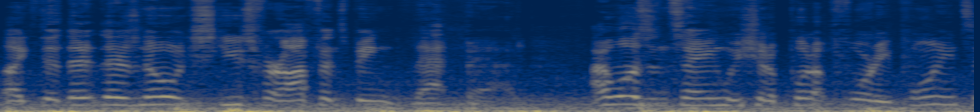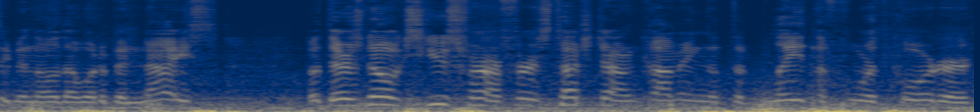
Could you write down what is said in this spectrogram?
like there, there's no excuse for offense being that bad. I wasn't saying we should have put up 40 points, even though that would have been nice, but there's no excuse for our first touchdown coming the late in the fourth quarter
